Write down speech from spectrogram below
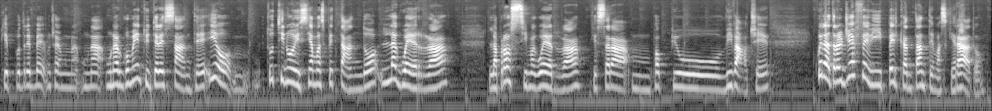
che potrebbe, cioè una- una- un argomento interessante, io, tutti noi stiamo aspettando la guerra, la prossima guerra, che sarà un po' più vivace, quella tra il GF VIP e il cantante mascherato.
